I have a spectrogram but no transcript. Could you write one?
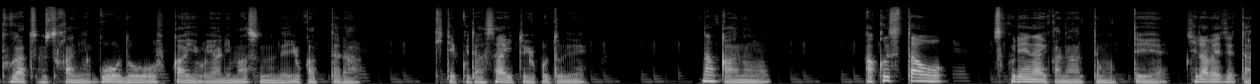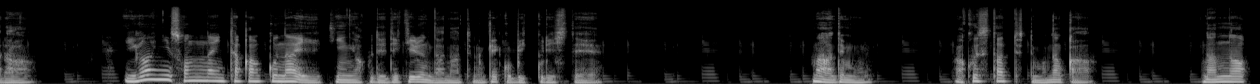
9月2日に合同オフ会をやりますので、よかったら来てくださいということで、なんかあの、アクスタを作れないかなって思って調べてたら、意外にそんなに高くない金額でできるんだなっていうの結構びっくりして。まあでも、アクスタって言ってもなんか、何の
